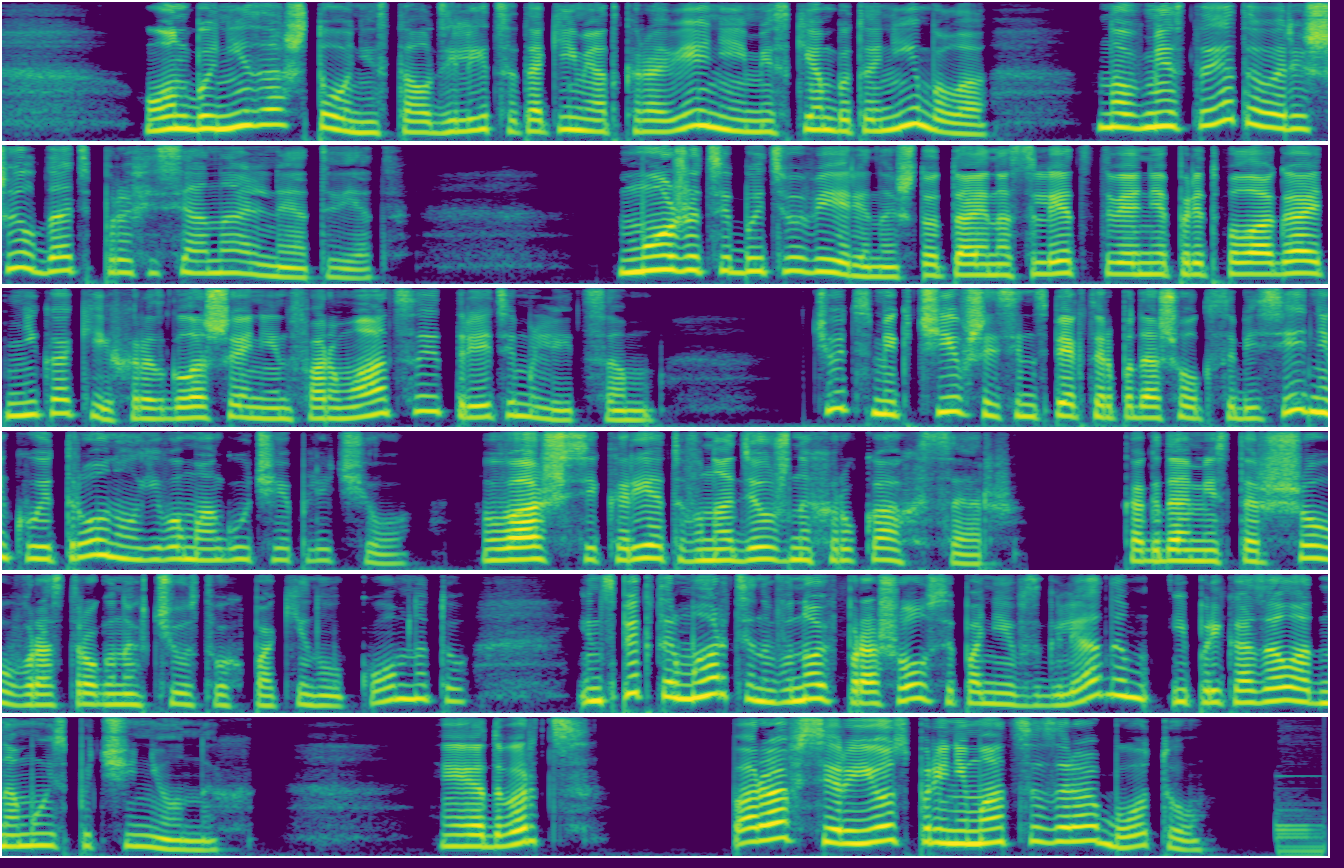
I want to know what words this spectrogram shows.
Он бы ни за что не стал делиться такими откровениями с кем бы то ни было, но вместо этого решил дать профессиональный ответ. Можете быть уверены, что тайна следствия не предполагает никаких разглашений информации третьим лицам. Чуть смягчившись, инспектор подошел к собеседнику и тронул его могучее плечо. «Ваш секрет в надежных руках, сэр». Когда мистер Шоу в растроганных чувствах покинул комнату, инспектор Мартин вновь прошелся по ней взглядом и приказал одному из подчиненных: Эдвардс, пора всерьез приниматься за работу.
